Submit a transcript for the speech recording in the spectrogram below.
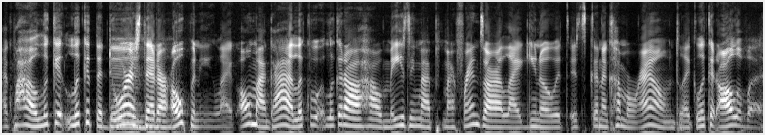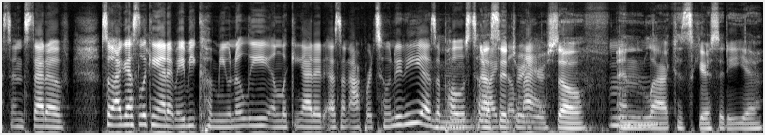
Like wow look at look at the doors mm-hmm. that are mm-hmm. opening like oh my god look look at all how amazing my, my friends are like you know it, it's gonna come around like look at all of us instead of so i guess looking at it maybe communally and looking at it as an opportunity as mm-hmm. opposed to Not like centering yourself mm-hmm. and lack of scarcity yeah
